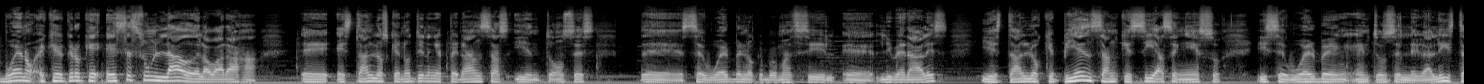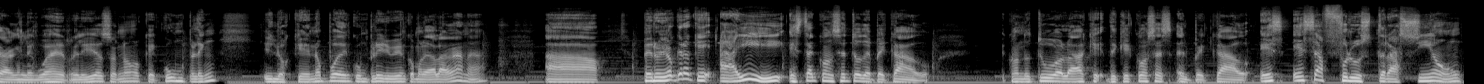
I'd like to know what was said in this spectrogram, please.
Bueno, es que yo creo que ese es un lado de la baraja. Eh, están los que no tienen esperanzas y entonces eh, se vuelven lo que podemos decir eh, liberales y están los que piensan que sí hacen eso y se vuelven entonces legalistas en el lenguaje religioso, ¿no? Que cumplen y los que no pueden cumplir y viven como le da la gana. Ah, pero yo creo que ahí está el concepto de pecado cuando tú hablabas que- de qué cosa es el pecado, es esa frustración,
